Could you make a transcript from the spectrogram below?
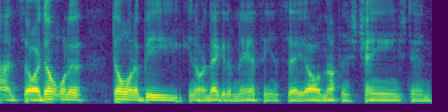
and so I don't want to don't want to be you know a negative Nancy and say oh nothing's changed and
